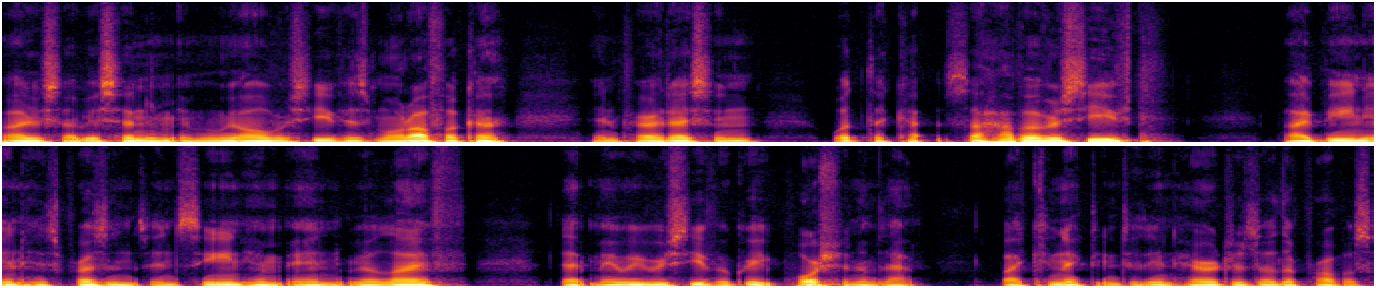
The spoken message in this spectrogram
Alaihi wa and when we all receive his murafaka in paradise and what the Sahaba received by being in his presence and seeing him in real life, that may we receive a great portion of that by connecting to the inheritors of the Prophet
